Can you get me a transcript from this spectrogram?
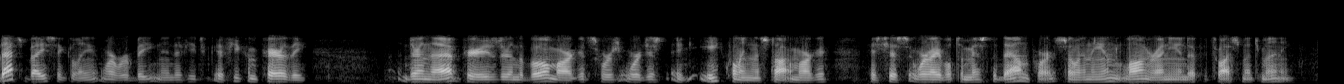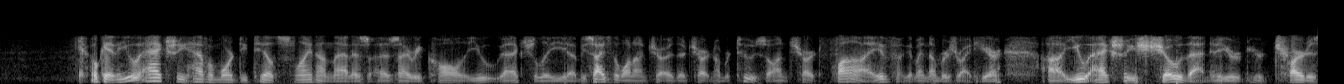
That's basically where we're beating it. If you if you compare the during the up periods during the bull markets, we're we're just equaling the stock market. It's just that we're able to miss the down part. So in the end, long run, you end up with twice as much money. Okay, you actually have a more detailed slide on that, as as I recall. You actually, uh, besides the one on chart, the chart number two, so on chart five, I get my numbers right here. Uh, you actually show that. Your your chart is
